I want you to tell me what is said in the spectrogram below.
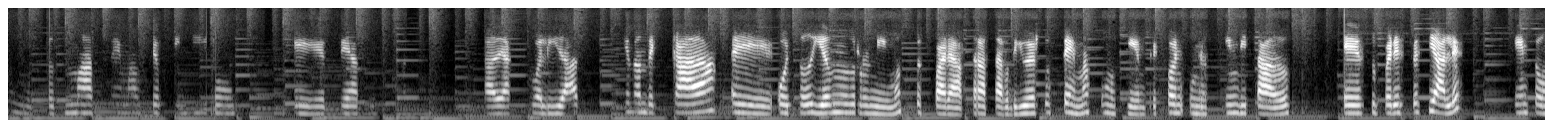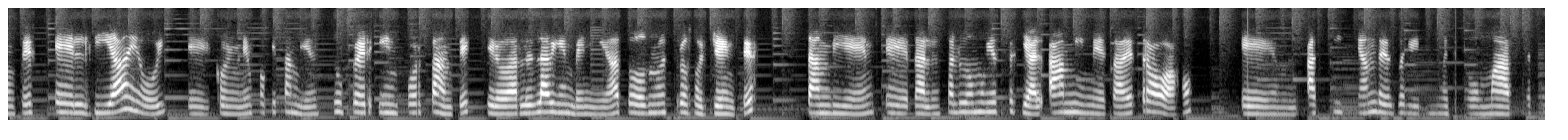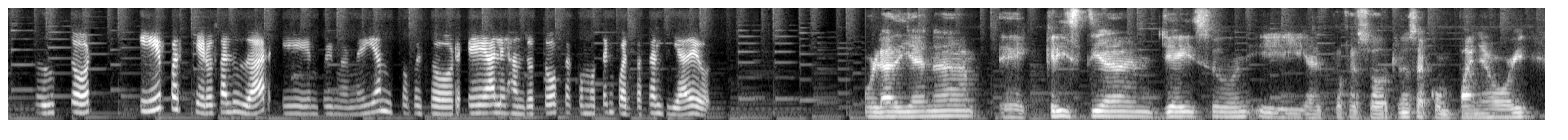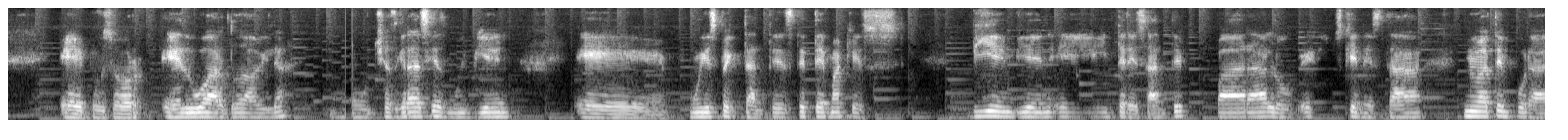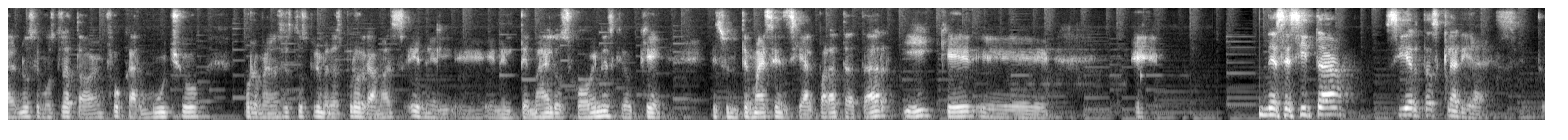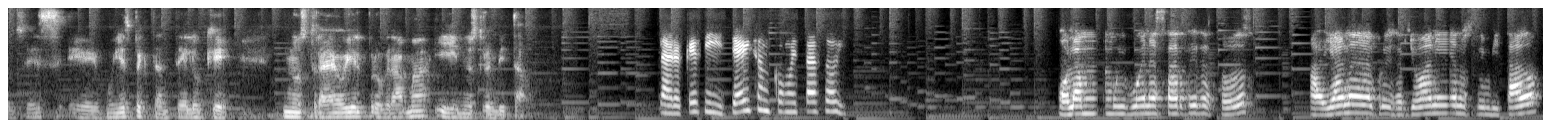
Con muchos más temas de opinión, eh, de, de actualidad, en donde cada eh, ocho días nos reunimos pues, para tratar diversos temas, como siempre, con unos invitados eh, súper especiales. Entonces, el día de hoy, eh, con un enfoque también súper importante, quiero darles la bienvenida a todos nuestros oyentes también eh, darle un saludo muy especial a mi mesa de trabajo, eh, a Cristian desde nuestro máster productor. Y pues quiero saludar eh, en primer medida a mi profesor Alejandro Toca. ¿Cómo te encuentras al día de hoy? Hola Diana, Cristian, Jason y al profesor que nos acompaña hoy, el profesor Eduardo Dávila. Muchas gracias, muy bien eh, muy expectante este tema que es bien, bien eh, interesante para los que en esta nueva temporada nos hemos tratado de enfocar mucho, por lo menos estos primeros programas, en el, eh, en el tema de los jóvenes. Creo que es un tema esencial para tratar y que necesita ciertas claridades. Entonces, muy expectante de lo que nos trae hoy el programa y nuestro invitado. Claro que sí. Jason, ¿cómo estás hoy? Hola, muy buenas tardes a todos. A Diana, al profesor Giovanni, a nuestro invitado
